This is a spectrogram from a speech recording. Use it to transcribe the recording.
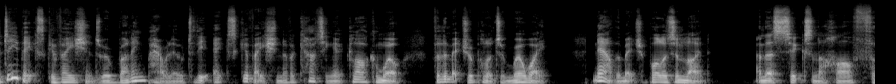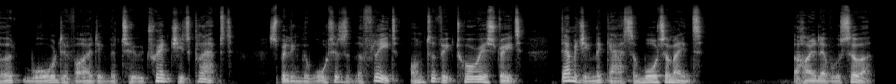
deep excavations were running parallel to the excavation of a cutting at Clerkenwell for the Metropolitan Railway, now the Metropolitan Line, and the six and a half foot wall dividing the two trenches collapsed, spilling the waters of the fleet onto Victoria Street, damaging the gas and water mains. The high level sewer,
